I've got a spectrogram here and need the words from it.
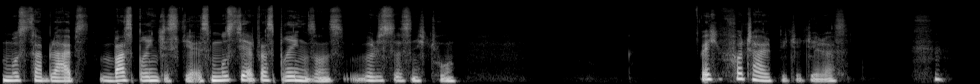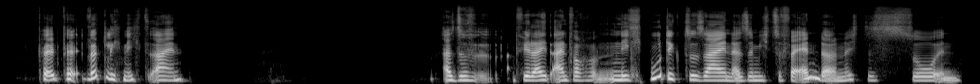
Muster bleibst, was bringt es dir? Es muss dir etwas bringen, sonst würdest du es nicht tun. Welchen Vorteil bietet dir das? Fällt mir wirklich nichts ein. Also vielleicht einfach nicht mutig zu sein, also mich zu verändern. Nicht? Das ist so in.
